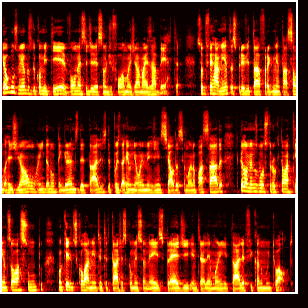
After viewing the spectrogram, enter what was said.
e alguns membros do comitê vão nessa direção de forma já mais aberta. Sobre ferramentas para evitar a fragmentação da região, ainda não tem grandes detalhes depois da reunião emergencial da semana passada, que pelo menos mostrou que estão atentos ao assunto, com aquele descolamento entre taxas que eu mencionei, spread entre Alemanha e Itália ficando muito alto.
